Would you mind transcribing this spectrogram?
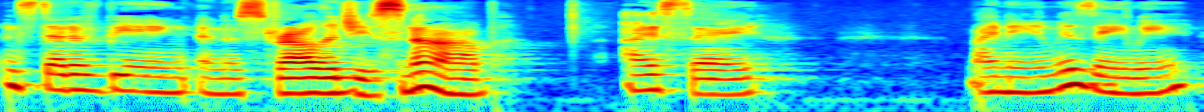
instead of being an astrology snob, I say, My name is Amy,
